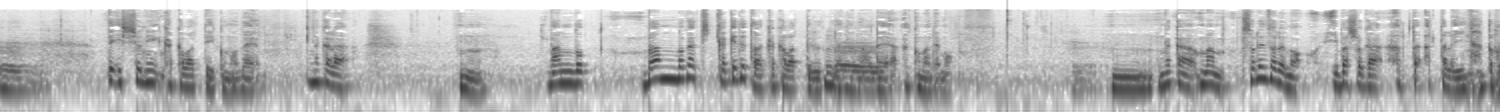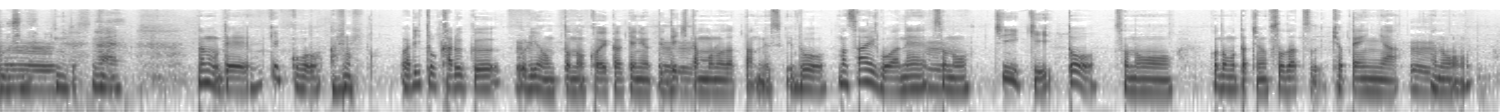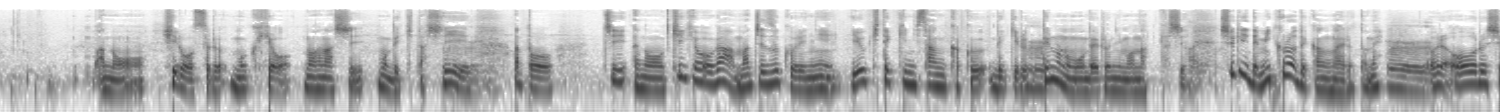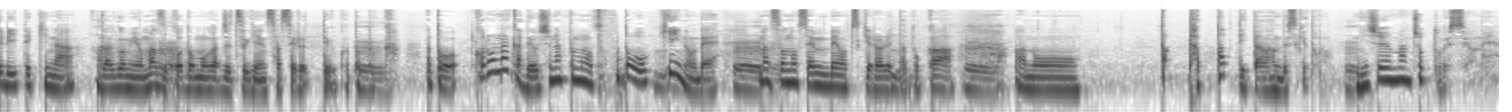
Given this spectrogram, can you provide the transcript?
で一緒に関わっていくのでだからうんバンドバンドがきっかけでただ関わってるってだけなので、あくまでも。うん。なんかまあそれぞれの居場所があったあったらいいなと思いますね、そうですね、はい。なので結構あの割と軽くオリオンとの声かけによってできたものだったんですけど、まあ、最後はね、その地域とその子供たちの育つ拠点や、あのあの披露する目標の話もできたし、あとちあの企業がまちづくりに有機的に参画できるっていうののモデルにもなったし、首里でミクロで考えるとね、俺らオール首里的な座組をまず子供が実現させるっていうこととか、あとコロナ禍で失ったもの相当大きいので、まあ、その宣伝をつけられたとか、あのたたったって言ったらなんですけど、20万ちょっとですよね。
